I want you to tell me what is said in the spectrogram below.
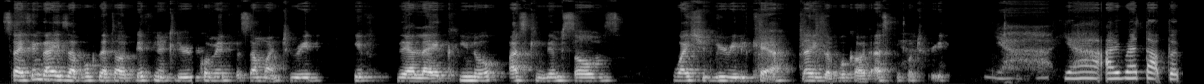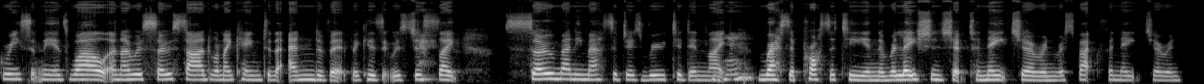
So I think that is a book that I would definitely recommend for someone to read if they're like, you know, asking themselves, why should we really care? That is a book I would ask people to read. Yeah, yeah, I read that book recently as well. And I was so sad when I came to the end of it because it was just like so many messages rooted in like mm-hmm. reciprocity and the relationship to nature and respect for nature and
